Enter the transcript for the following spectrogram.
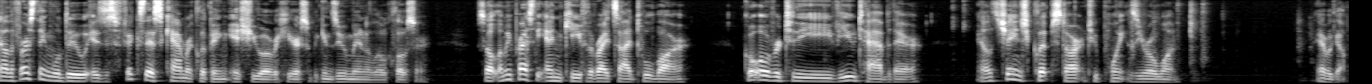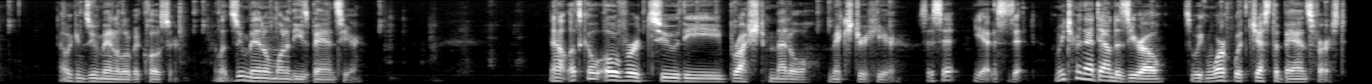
Now the first thing we'll do is fix this camera clipping issue over here so we can zoom in a little closer. So let me press the N key for the right side toolbar, go over to the View tab there, and let's change Clip Start to 0.01. There we go. Now we can zoom in a little bit closer. let's zoom in on one of these bands here. Now let's go over to the brushed metal mixture here. Is this it? Yeah, this is it. Let me turn that down to zero so we can work with just the bands first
